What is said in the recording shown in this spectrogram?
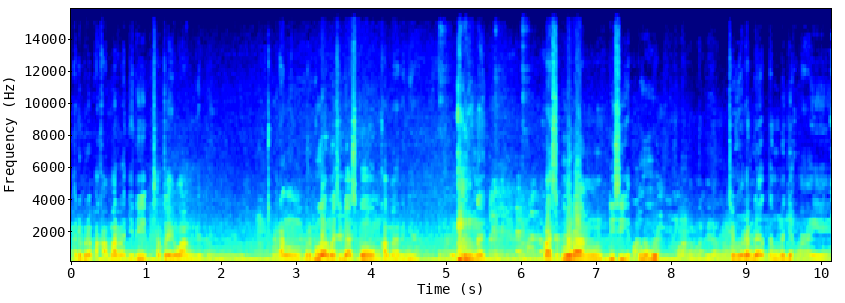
ada berapa kamar lah jadi satu ewang gitu. Orang berdua masih baskom kamarnya. Nah, pas orang di situ cewek orang datang ngajak main.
